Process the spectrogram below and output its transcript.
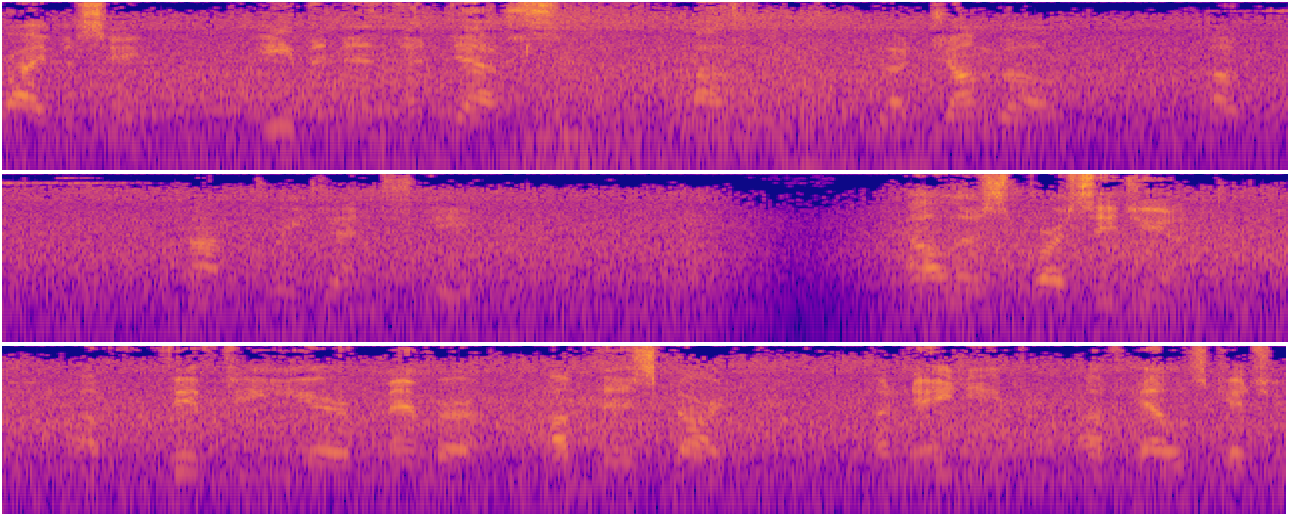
privacy even in the depths of the jungle of concrete and steel. Alice Parsegian, a 50-year member of this garden, a native of Hell's Kitchen.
